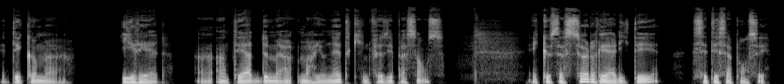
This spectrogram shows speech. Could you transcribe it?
était comme euh, irréel, un, théâtre de mar- marionnettes qui ne faisait pas sens, et que sa seule réalité, c'était sa pensée.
